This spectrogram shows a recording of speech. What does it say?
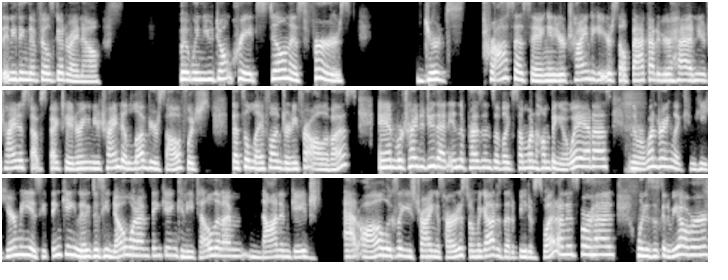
anything that feels good right now. But when you don't create stillness first, you're processing and you're trying to get yourself back out of your head and you're trying to stop spectating and you're trying to love yourself, which that's a lifelong journey for all of us. And we're trying to do that in the presence of like someone humping away at us. And then we're wondering, like, can he hear me? Is he thinking? Like, does he know what I'm thinking? Can he tell that I'm not engaged at all? Looks like he's trying his hardest. Oh my God, is that a bead of sweat on his forehead? When is this going to be over?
